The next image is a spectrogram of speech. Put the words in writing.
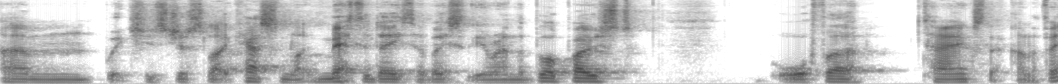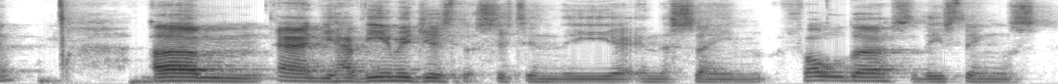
um, which is just like has some like metadata basically around the blog post, author tags, that kind of thing. Um, and you have the images that sit in the uh, in the same folder. So these things,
